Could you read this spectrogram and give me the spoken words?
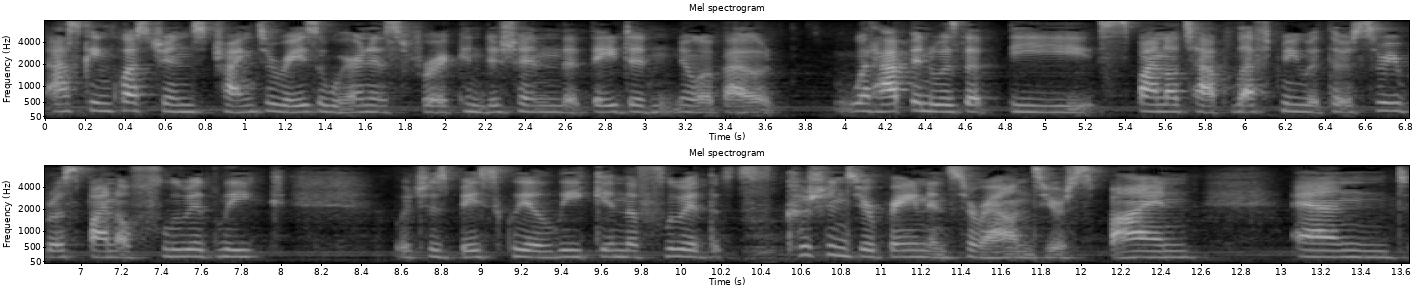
asking questions, trying to raise awareness for a condition that they didn't know about. What happened was that the spinal tap left me with a cerebrospinal fluid leak which is basically a leak in the fluid that cushions your brain and surrounds your spine. And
